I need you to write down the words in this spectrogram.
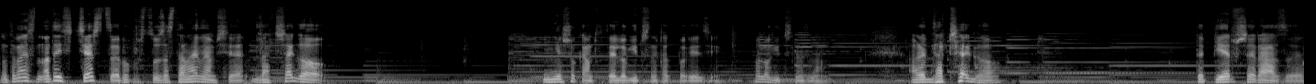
Natomiast na tej ścieżce po prostu zastanawiam się, dlaczego nie szukam tutaj logicznych odpowiedzi, bo logiczne znam. Ale dlaczego te pierwsze razy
